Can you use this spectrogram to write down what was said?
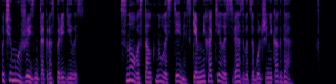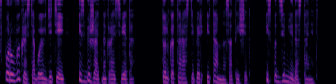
Почему жизнь так распорядилась? Снова столкнулась с теми, с кем не хотелось связываться больше никогда. Впору выкрасть обоих детей и сбежать на край света. Только Тарас теперь и там нас отыщет, из-под земли достанет.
